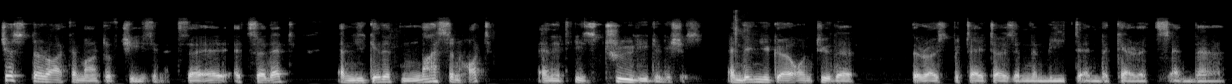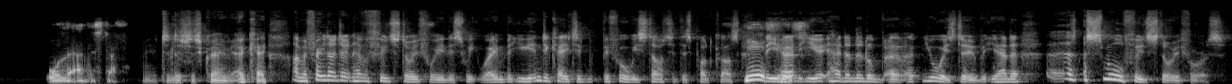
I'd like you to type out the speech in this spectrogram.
just the right amount of cheese in it. So uh, it's so that, and you get it nice and hot, and it is truly delicious. And then you go on to the the roast potatoes and the meat and the carrots and the all the other stuff. Yeah, delicious gravy. Okay. I'm afraid I don't have a food story for you this week, Wayne, but you indicated before we started this podcast yes, that you, yes. had, you had a little, uh, you always do, but you had a, a, a, small food story for us.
